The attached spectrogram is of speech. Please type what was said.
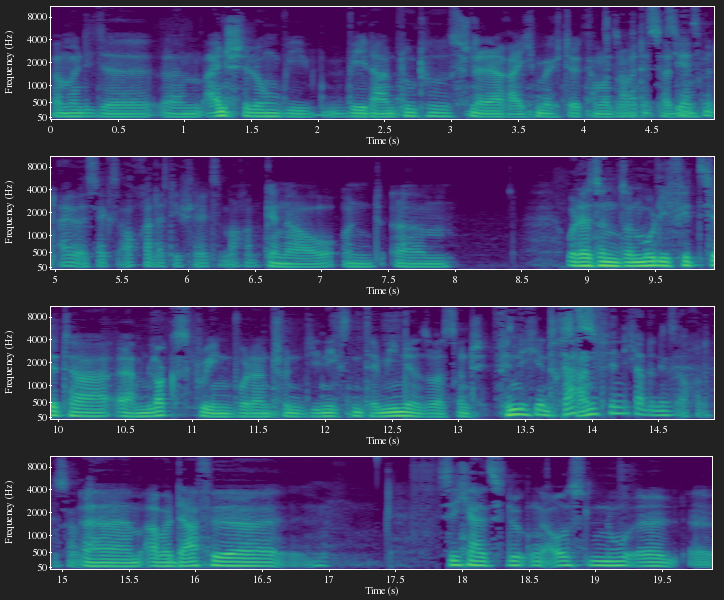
wenn man diese ähm, Einstellungen wie WLAN, Bluetooth schnell erreichen möchte, kann man so Aber das ist jetzt mit iOS 6 auch relativ schnell zu machen. Genau, und ähm, oder so ein, so ein modifizierter ähm, Lockscreen, wo dann schon die nächsten Termine und sowas drin steht. Finde ich Das interessant. finde ich allerdings auch interessant. Ähm, aber dafür Sicherheitslücken ausnu äh, äh,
